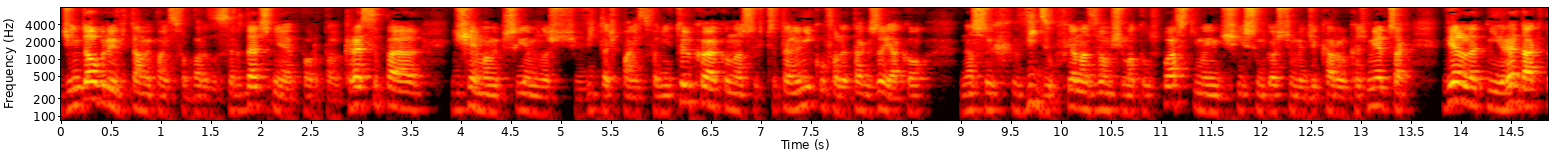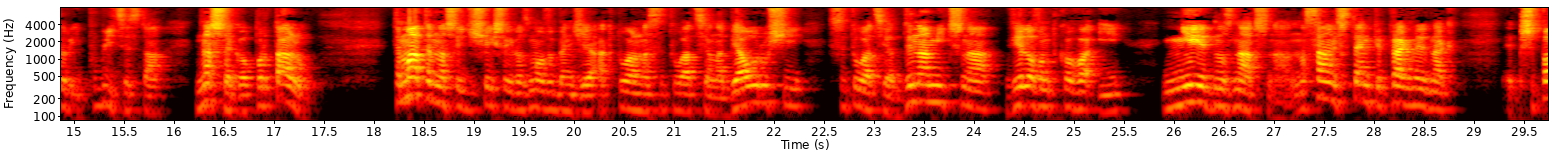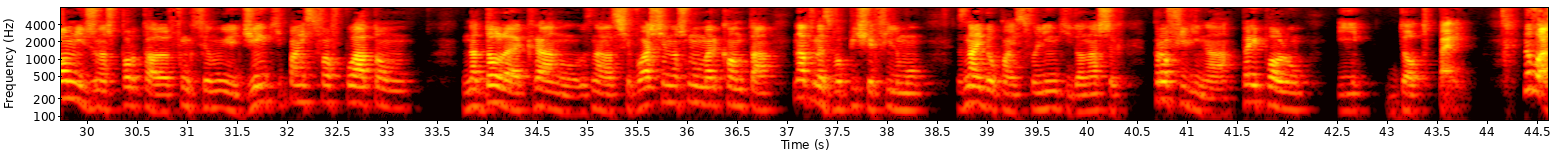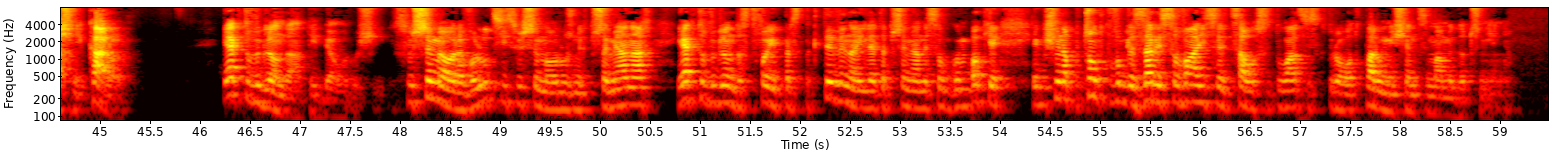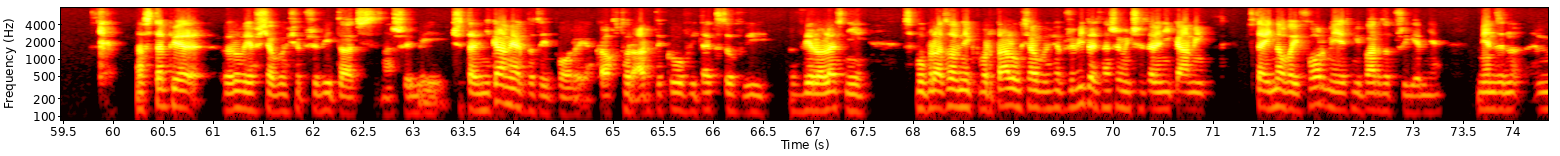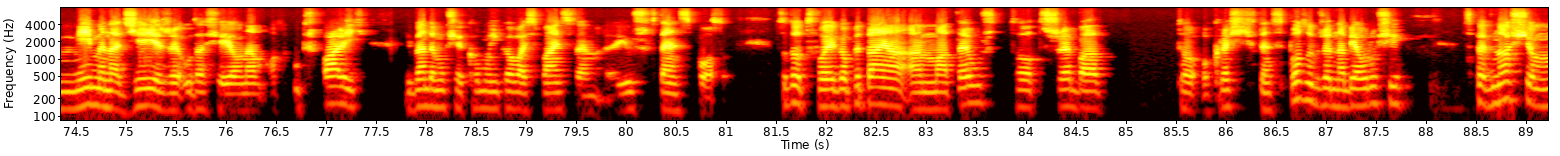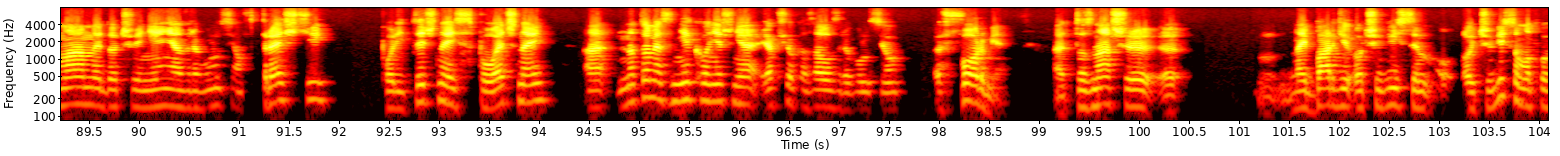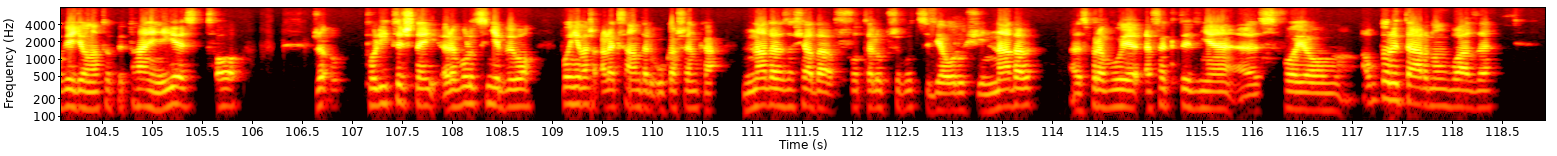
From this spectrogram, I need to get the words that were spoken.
Dzień dobry, witamy Państwa bardzo serdecznie, portal kresy.pl. Dzisiaj mamy przyjemność witać Państwa nie tylko jako naszych czytelników, ale także jako naszych widzów. Ja nazywam się Mateusz Pławski, moim dzisiejszym gościem będzie Karol Kaźmierczak, wieloletni redaktor i publicysta naszego portalu. Tematem naszej dzisiejszej rozmowy będzie aktualna sytuacja na Białorusi, sytuacja dynamiczna, wielowątkowa i niejednoznaczna. Na samym wstępie pragnę jednak przypomnieć, że nasz portal funkcjonuje dzięki Państwa wpłatom. Na dole ekranu znalazł się właśnie nasz numer konta, natomiast w opisie filmu znajdą Państwo linki do naszych profili na PayPalu i DotPay. No właśnie, Karol, jak to wygląda na tej Białorusi? Słyszymy o rewolucji, słyszymy o różnych przemianach. Jak to wygląda z Twojej perspektywy? Na ile te przemiany są głębokie? Jakbyśmy na początku w ogóle zarysowali sobie całą sytuację, z którą od paru miesięcy mamy do czynienia. Na wstępie również chciałbym się przywitać z naszymi czytelnikami, jak do tej pory. Jako autor artykułów i tekstów i wieloletni współpracownik portalu, chciałbym się przywitać z naszymi czytelnikami w tej nowej formie. Jest mi bardzo przyjemnie. Między, miejmy nadzieję, że uda się ją nam utrwalić i będę mógł się komunikować z Państwem już w ten sposób. Co do Twojego pytania, Mateusz, to trzeba to określić w ten sposób, że na Białorusi z pewnością mamy do czynienia z rewolucją w treści politycznej, społecznej, natomiast niekoniecznie, jak się okazało, z rewolucją w formie. To znaczy, e, najbardziej oczywistym, oczywistą odpowiedzią na to pytanie jest to, że politycznej rewolucji nie było, ponieważ Aleksander Łukaszenka nadal zasiada w fotelu przywódcy Białorusi, nadal sprawuje efektywnie e, swoją autorytarną władzę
